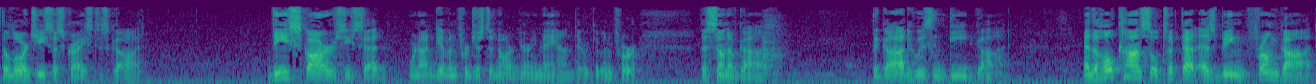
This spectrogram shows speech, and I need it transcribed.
the Lord Jesus Christ is God. These scars, he said, were not given for just an ordinary man, they were given for the Son of God, the God who is indeed God. And the whole council took that as being from God.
